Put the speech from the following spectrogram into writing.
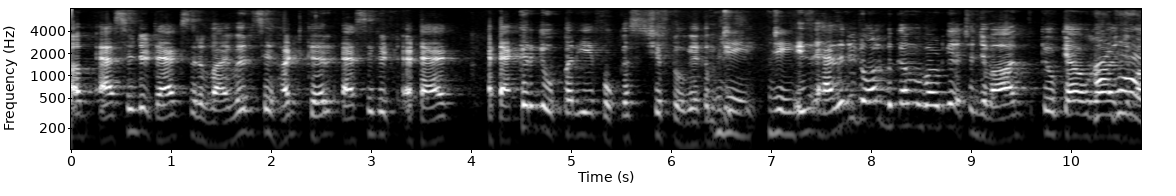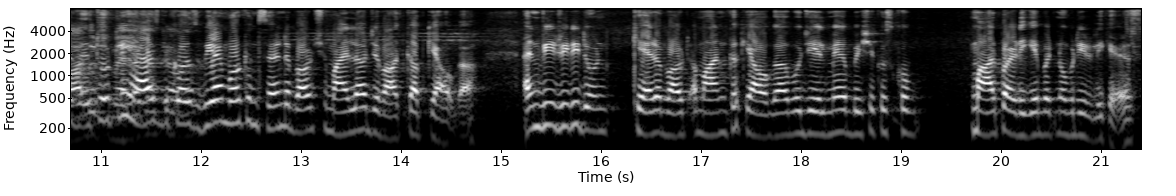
अब एसिड अटैक सर्वाइवर से हटकर एसिड अटैक अटैकर के ऊपर ये फोकस शिफ्ट हो गया completely. Is has it all become about कि अच्छा जवाद को क्या होगा? हाँ, Jawad totally has because we care more about Shumaila और जवाद का अब क्या होगा? And we really don't care about Aman का क्या होगा? वो जेल में बेशक उसको मार पड़ रही है but nobody really cares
